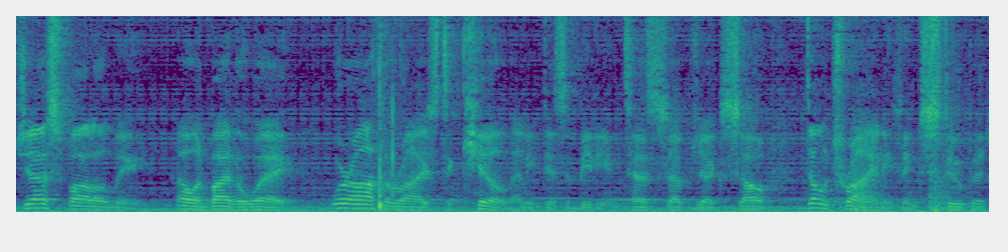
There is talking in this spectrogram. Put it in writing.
Just follow me. Oh, and by the way, we're authorized to kill any disobedient test subjects, so don't try anything stupid.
